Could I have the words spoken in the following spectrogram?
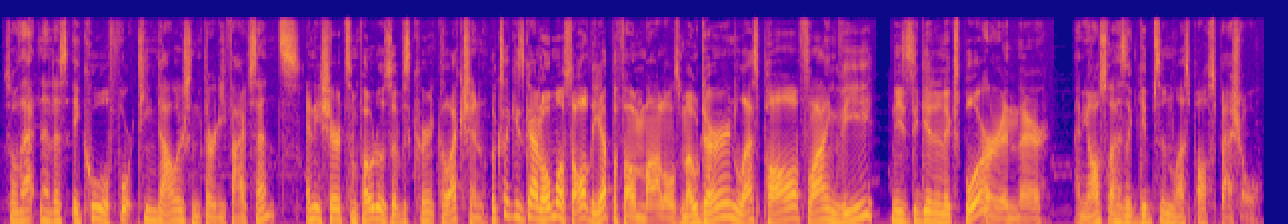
So that net us a cool $14.35. And he shared some photos of his current collection. Looks like he's got almost all the Epiphone models. Modern, Les Paul, Flying V. Needs to get an Explorer in there. And he also has a Gibson Les Paul Special.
